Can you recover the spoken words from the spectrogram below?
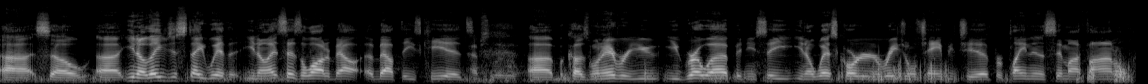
Uh, so uh, you know, they've just stayed with it. You know, it says a lot about about these kids. Absolutely. Uh, because whenever you you grow up and you see you know West Carter in a regional championship or playing in a semifinal,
